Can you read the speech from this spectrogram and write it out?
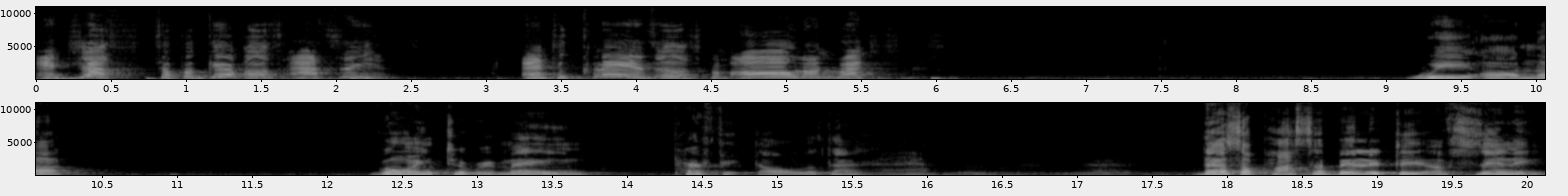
and just to forgive us our sins and to cleanse us from all unrighteousness. we are not going to remain perfect all the time. There's a possibility of sinning.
